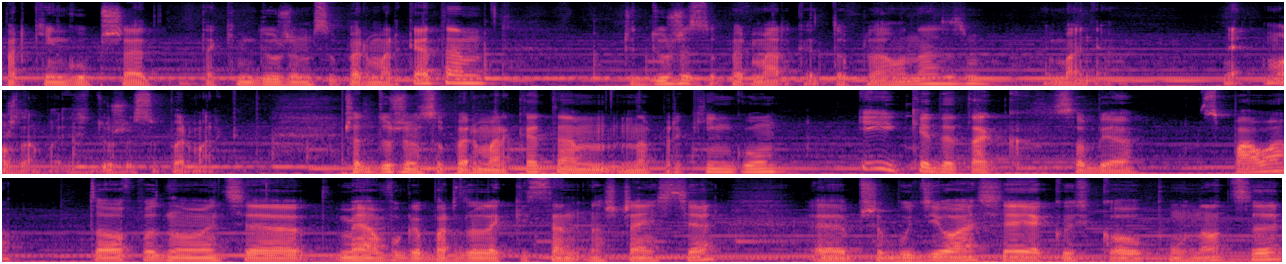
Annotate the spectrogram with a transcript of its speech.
parkingu przed takim dużym supermarketem. Czy duży supermarket to pleonazm? Chyba nie. Nie, można powiedzieć duży supermarket. Przed dużym supermarketem na parkingu i kiedy tak sobie spała, to w pewnym momencie miała w ogóle bardzo lekki sen na szczęście. E, przebudziła się jakoś koło północy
